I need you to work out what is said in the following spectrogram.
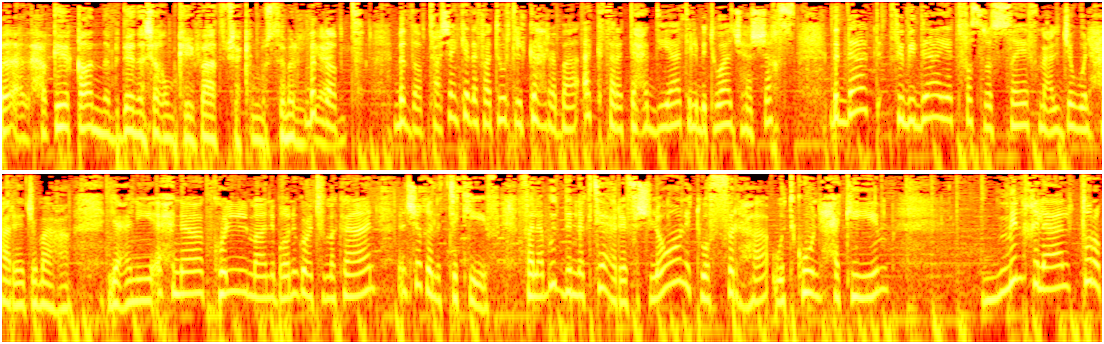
الحقيقة أن بدينا نشغل مكيفات بشكل مستمر يعني. بالضبط بالضبط. عشان كذا فاتورة الكهرباء أكثر التحديات اللي بتواجهها الشخص بالذات في بداية فصل الصيف مع الجو الحار يا جماعة. يعني إحنا كل ما نبغى نقعد في مكان نشغل التكييف. فلا بد أنك تعرف شلون توفرها وتكون حكيم من خلال طرق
